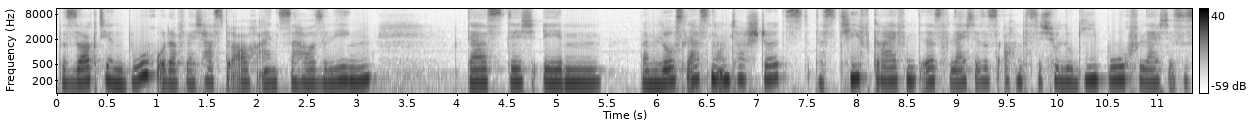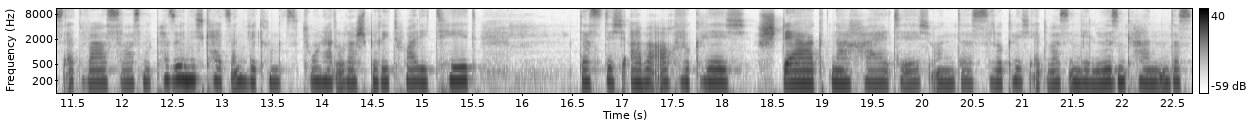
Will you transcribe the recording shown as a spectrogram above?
besorg dir ein Buch oder vielleicht hast du auch eins zu Hause liegen, das dich eben beim Loslassen unterstützt, das tiefgreifend ist. Vielleicht ist es auch ein Psychologiebuch, vielleicht ist es etwas, was mit Persönlichkeitsentwicklung zu tun hat oder Spiritualität, das dich aber auch wirklich stärkt nachhaltig und das wirklich etwas in dir lösen kann. Und das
